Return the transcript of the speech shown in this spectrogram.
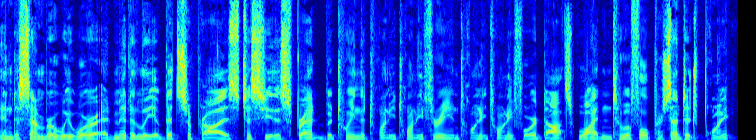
in December, we were admittedly a bit surprised to see the spread between the 2023 and 2024 dots widen to a full percentage point.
